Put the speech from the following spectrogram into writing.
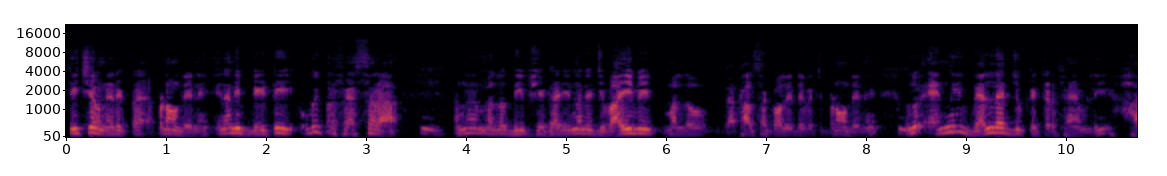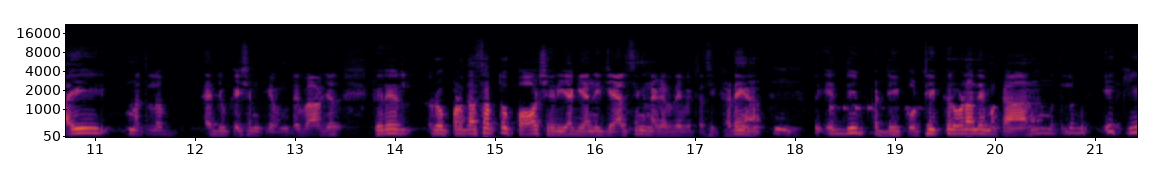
ਟੀਚਰ ਨੇ ਰਿਟਾ- ਪੜ੍ਹਾਉਂਦੇ ਨੇ। ਇਹਨਾਂ ਦੀ ਬੇਟੀ ਉਹ ਵੀ ਪ੍ਰੋਫੈਸਰ ਆ। ਹਨਾ ਮੰਨ ਲਓ ਦੀਪ ਸ਼ੇਖਾ ਜੀ ਇਹਨਾਂ ਦੇ ਜਵਾਈ ਵੀ ਮੰਨ ਲਓ ਖਾਲਸਾ ਕਾਲਜ ਦੇ ਵਿੱਚ ਪੜ੍ਹਾਉਂਦੇ ਨੇ। ਮਤਲਬ any well educated family high ਮਤਲਬ ਐਜੂਕੇਸ਼ਨ ਕਰਨ ਦੇ ਬਾਵਜੂਦ ਫਿਰ ਇਹ ਰੋਪੜ ਦਾ ਸਭ ਤੋਂ ਪੌਸ਼ ਏਰੀਆ ਗਿਆਨੀ ਜੈਲ ਸਿੰਘ ਨਗਰ ਦੇ ਵਿੱਚ ਅਸੀਂ ਖੜੇ ਆ ਤੇ ਇੱਡੀ ਵੱਡੀ ਕੋਠੀ ਕਰੋੜਾਂ ਦੇ ਮਕਾਨ ਮਤਲਬ ਇਹ ਕੀ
